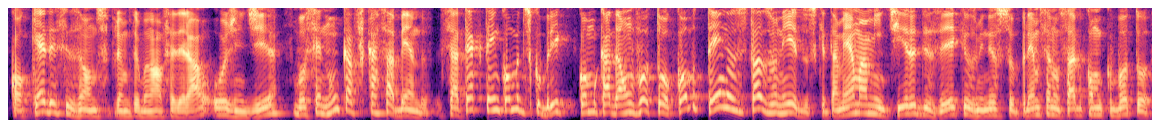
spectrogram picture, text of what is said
qualquer decisão do Supremo Tribunal Federal, hoje em dia, você nunca fica sabendo. Você até tem como descobrir como cada um votou, como tem nos Estados Unidos, que também é uma mentira dizer que os ministros supremos você não sabe como que votou.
